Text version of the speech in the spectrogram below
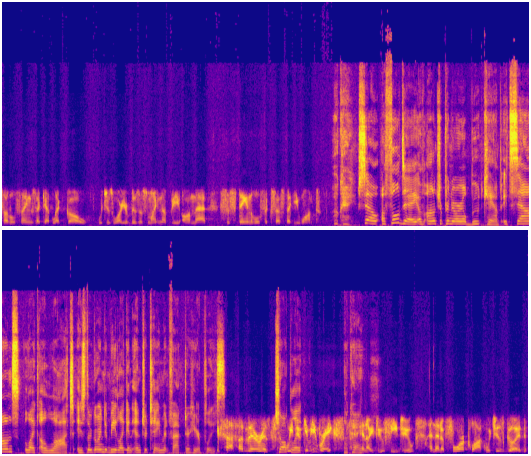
subtle things that get let go, which is why your business might not be on that sustainable success that you want. Okay, so a full day of entrepreneurial boot camp. It sounds like a lot. Is there going to be like an entertainment factor here, please? there is. Chocolate. We do give you breaks, Okay. and I do feed you. And then at four o'clock, which is good,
